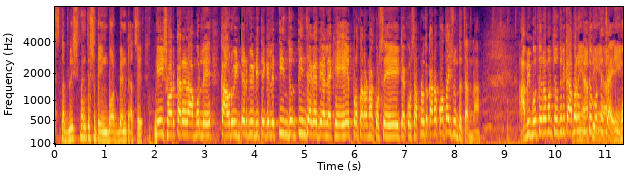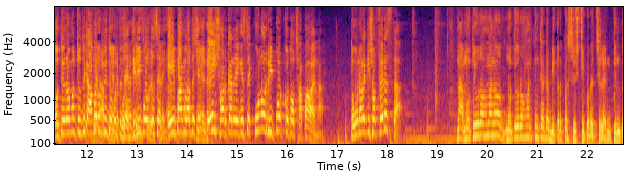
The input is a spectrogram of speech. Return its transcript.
এস্টাবলিশমেন্টের সাথে ইনভলভমেন্ট আছে, এই সরকারের আমলে কারও ইন্টারভিউ নিতে গেলে তিনজন তিন জায়গায় দেয়া লেখে, এ প্রতারণা করছে এ এটা করছে। আপনারা তো কারও কথাই শুনতে চান না। আমি মতিউর রহমান চৌধুরীকে আবার মানে উদ্ধৃত করতে চাই। মতিউর রহমান চৌধুরীকে আবার উদ্ধৃত করতে চাই। তিনি বলতেছেন এই বাংলাদেশের এই সরকারের এগেস্টে কোনো রিপোর্ট কোথাও ছাপা হয় না। তো ওনারা কি সব ফেরেস্তা না মতিউর রহমানও মতিউর রহমান কিন্তু একটা বিতর্ক সৃষ্টি করেছিলেন। কিন্তু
